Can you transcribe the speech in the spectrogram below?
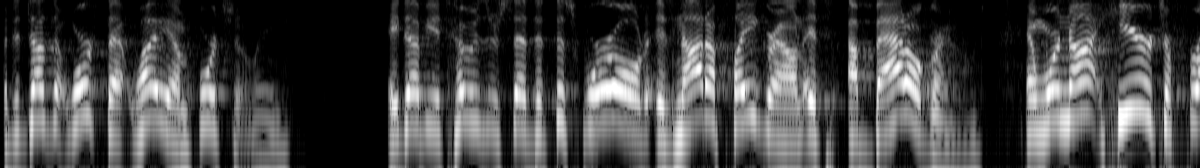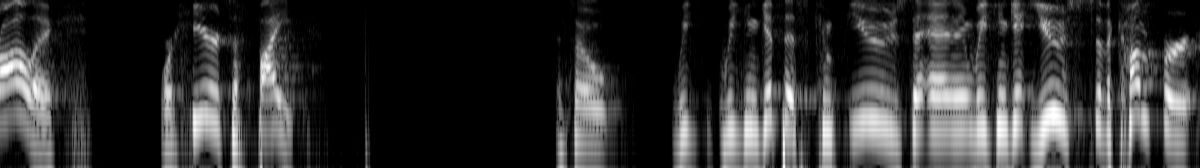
But it doesn't work that way, unfortunately. A.W. Tozer said that this world is not a playground, it's a battleground. And we're not here to frolic, we're here to fight. And so we, we can get this confused and we can get used to the comfort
